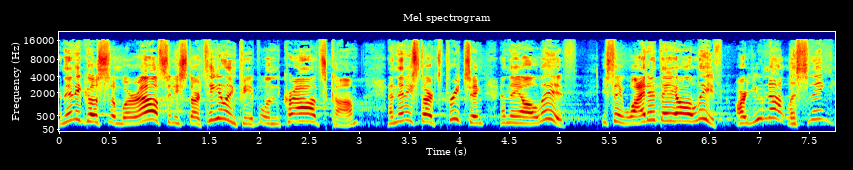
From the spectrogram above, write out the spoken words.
And then he goes somewhere else and he starts healing people, and the crowds come. And then he starts preaching, and they all leave. You say, Why did they all leave? Are you not listening?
